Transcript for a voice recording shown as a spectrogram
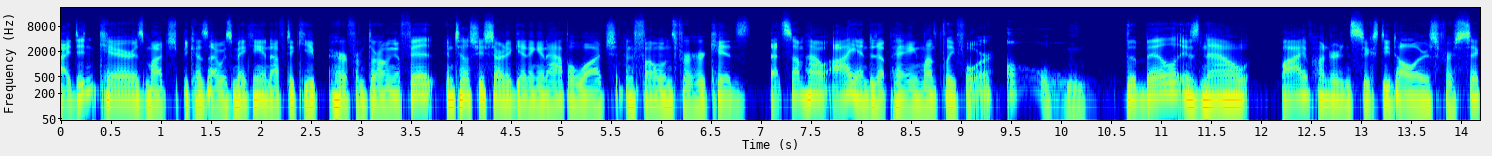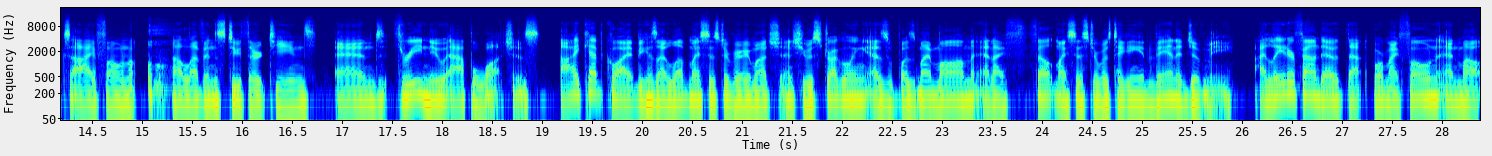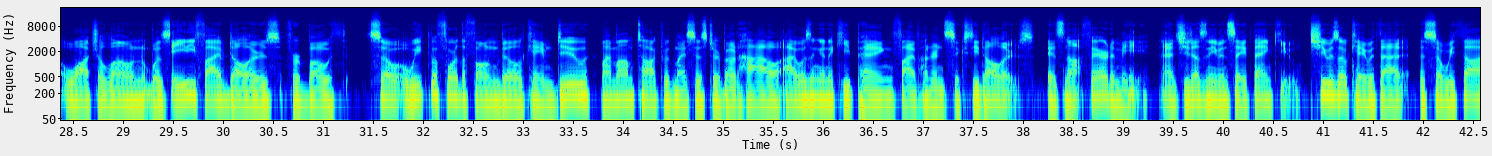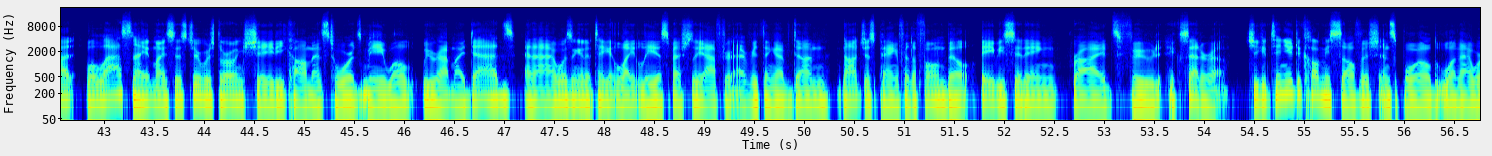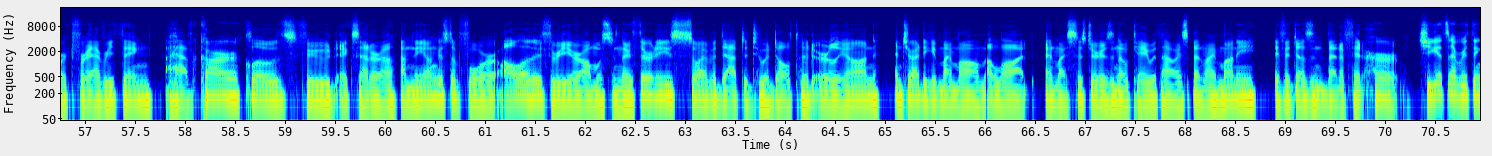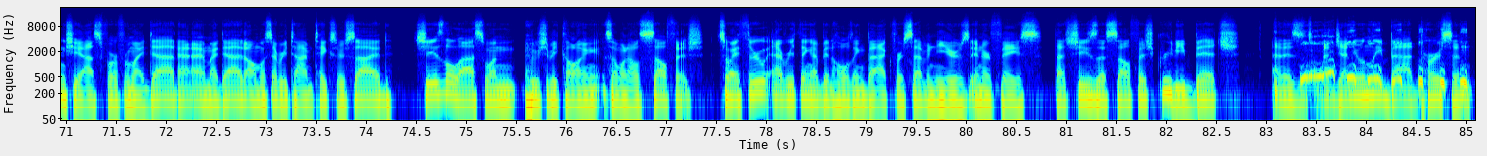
I didn't care as much because I was making enough to keep her from throwing a fit until she started getting an Apple Watch and phones for her kids that somehow I ended up paying monthly for. Oh. The bill is now $560 for six iPhone 11s to 13s and three new Apple Watches. I kept quiet because I love my sister very much and she was struggling, as was my mom, and I felt my sister was taking advantage of me. I later found out that for my phone and my watch alone was $85 for both. So a week before the phone bill came due, my mom talked with my sister about how I wasn't going to keep paying $560. It's not fair to me. And she doesn't even say thank you. She was okay with that. So we thought, well, last night my sister was throwing shady comments towards me while we were at my dad's, and I wasn't going to take it lightly, especially after everything I've done, not just paying for the phone bill, babysitting, rides, food, etc. She continued to call me selfish and spoiled when I worked for everything. I have car, clothes, food, etc. I'm the youngest of four. All other three are almost in their 30s, so I've adapted to adulthood early on and tried to give my mom a lot, and my sister isn't okay with how I spend my money if it doesn't benefit her. She gets everything she asks for from my dad, and my dad almost every time takes her side. She is the last one who should be calling someone else selfish. So I threw everything I've been holding back for seven years in her face that she's a selfish, greedy bitch and is a genuinely bad person.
